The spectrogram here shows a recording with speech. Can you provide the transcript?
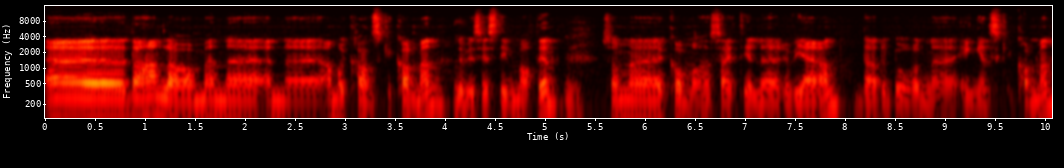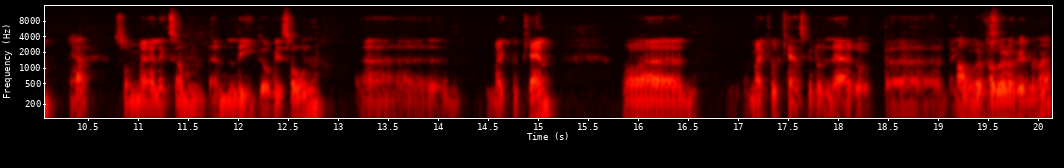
Uh, det handler om en, eh, en eh, amerikansk conman, dvs. Si Steve Martin, Mm. som eh, kommer seg til eh, Rivieraen, der det bor en eh, engelsk conman, Ja. Som er liksom en league of his own. eh, Michael Caine. Og eh, Michael Caine skal da lære opp eh, Anbefaler du den filmen her?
